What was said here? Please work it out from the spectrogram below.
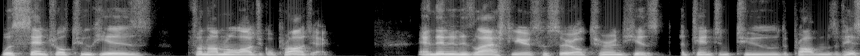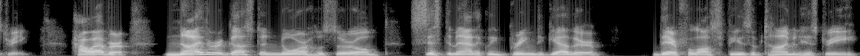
was central to his phenomenological project. And then in his last years, Husserl turned his attention to the problems of history. However, neither Augustine nor Husserl systematically bring together their philosophies of time and history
